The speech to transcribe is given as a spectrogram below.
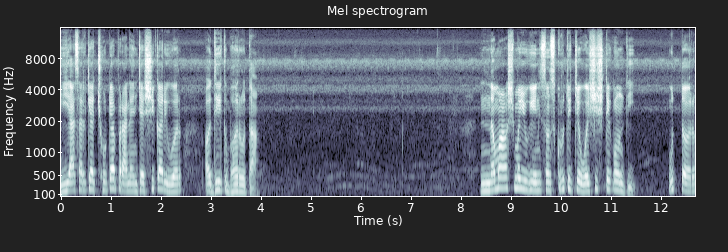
यासारख्या छोट्या प्राण्यांच्या शिकारीवर अधिक भर होता. नमाश्मयुगीन संस्कृतीचे वैशिष्ट्ये कोणती? उत्तर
